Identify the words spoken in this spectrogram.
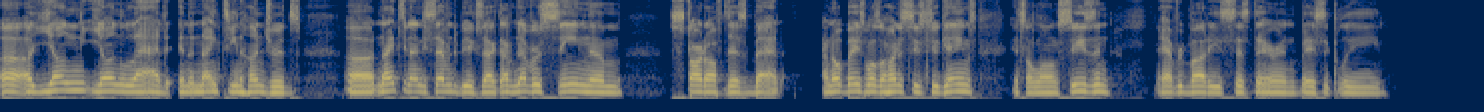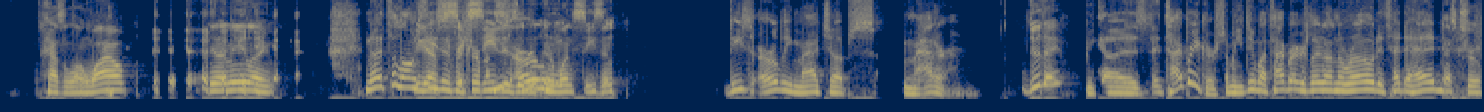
uh, a young, young lad in the 1900s, uh, 1997 to be exact, I've never seen them start off this bad. I know baseball's 162 games, it's a long season. Everybody sits there and basically has a long while. You know what I mean? Like No, it's a long season for six sure. but these seasons in, in one season. These early matchups matter Do they? because tiebreakers. I mean, you think about tiebreakers later on the road. It's head to head. That's true.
